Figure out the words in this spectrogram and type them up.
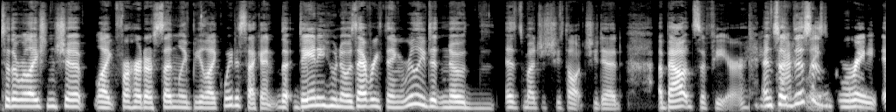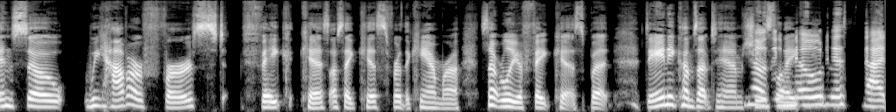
to the relationship like for her to suddenly be like wait a second the, danny who knows everything really didn't know th- as much as she thought she did about zafir and so this is great and so we have our first fake kiss. I say kiss for the camera. It's not really a fake kiss, but Danny comes up to him. No, She's like, notice that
